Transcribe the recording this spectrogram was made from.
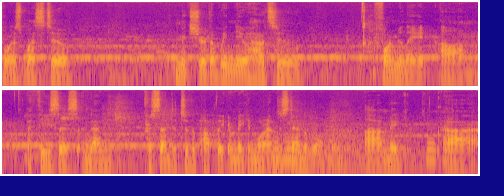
course was to make sure that we knew how to formulate um, a thesis and then present it to the public and make it more understandable. Uh, make Okay. uh,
